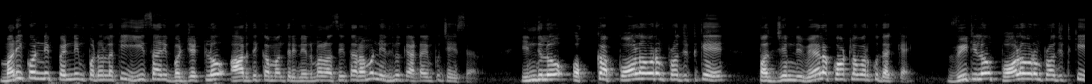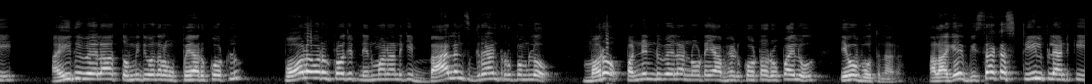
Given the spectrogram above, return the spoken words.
మరికొన్ని పెండింగ్ పనులకి ఈసారి బడ్జెట్లో ఆర్థిక మంత్రి నిర్మలా సీతారామన్ నిధులు కేటాయింపు చేశారు. ఇందులో ఒక్క పోలవరం ప్రాజెక్టుకే పద్దెనిమిది వేల కోట్ల వరకు దక్కాయి. వీటిలో పోలవరం ప్రాజెక్టుకి ఐదు వేల తొమ్మిది వందల ముప్పై ఆరు కోట్లు పోలవరం ప్రాజెక్ట్ నిర్మాణానికి బ్యాలెన్స్ గ్రాంట్ రూపంలో మరో పన్నెండు వేల నూట యాభై ఏడు కోట్ల రూపాయలు ఇవ్వబోతున్నారు. అలాగే విశాఖ స్టీల్ ప్లాంట్కి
